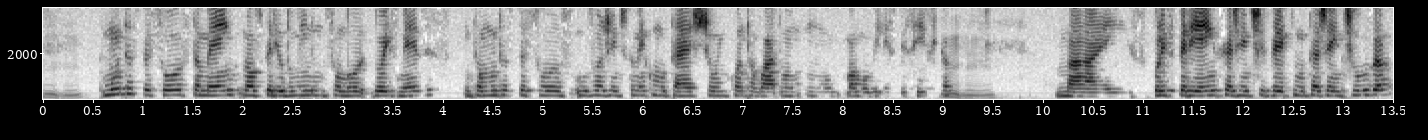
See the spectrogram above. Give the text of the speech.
Uhum. Muitas pessoas também, nosso período mínimo são dois meses, então muitas pessoas usam a gente também como teste ou enquanto aguardam uma, uma mobília específica. Uhum. Mas, por experiência, a gente vê que muita gente usa,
